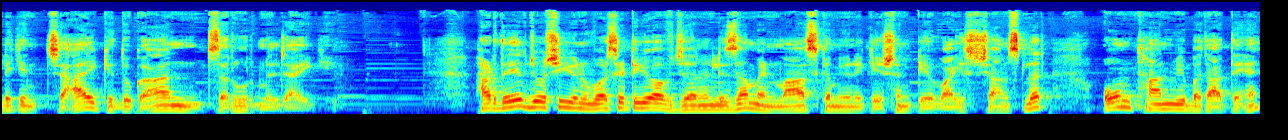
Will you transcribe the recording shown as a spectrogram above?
लेकिन चाय की दुकान ज़रूर मिल जाएगी। Hardev Joshi university of journalism and mass communication के वाइस चांसलर ओम थानवी बताते हैं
